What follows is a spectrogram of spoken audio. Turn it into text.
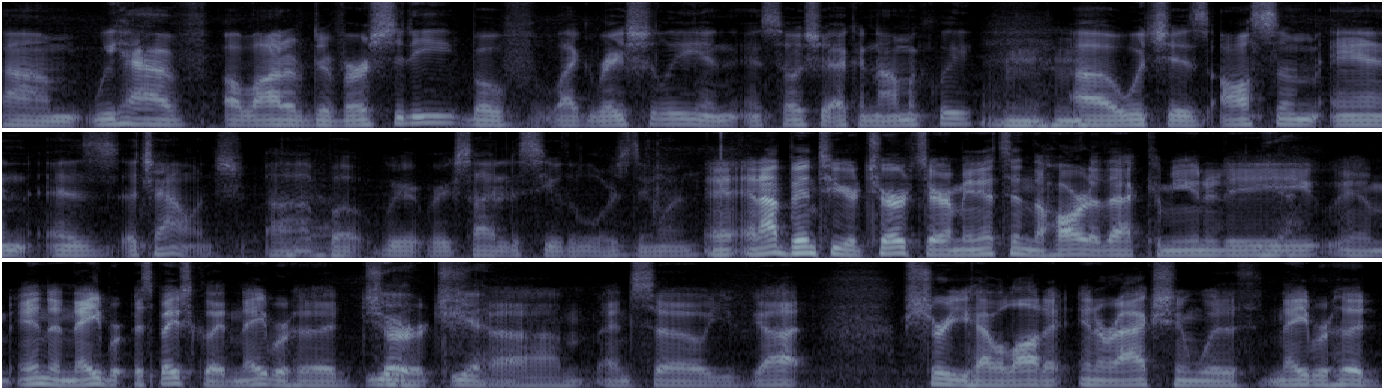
Um, we have a lot of diversity, both like racially and, and socioeconomically, Mhm. uh, which is awesome and is a challenge. Uh, Yeah. But we're, we're excited to see what the Lord's doing. And, and I've been to your church there. I mean, it's in the heart of that community, in, in a neighbor. It's basically a neighborhood Yeah, church. yeah. Um, and so you've got, I'm sure you have a lot of interaction with neighborhood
